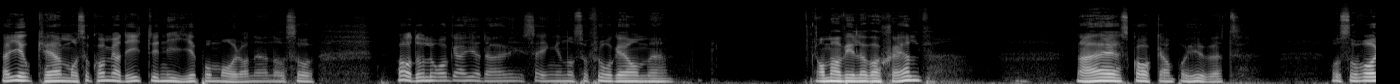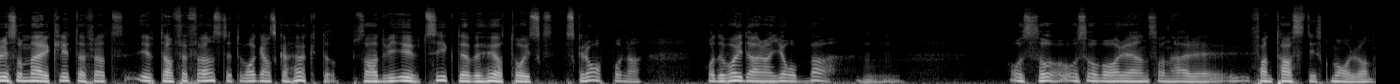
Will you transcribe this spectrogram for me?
jag gick hem och så kom jag dit vid nio på morgonen och så ja, då låg jag ju där i sängen och så frågade jag om eh, om han ville vara själv. Nej, skakade han på huvudet. Och så var det så märkligt därför att utanför fönstret, det var ganska högt upp, så hade vi utsikt över Hötorgsskraporna. Och det var ju där han jobbade. Mm. Och så, och så var det en sån här eh, fantastisk morgon.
